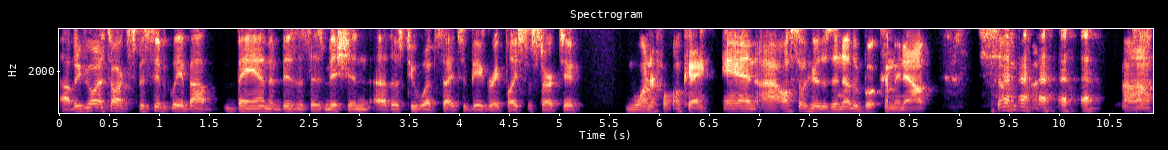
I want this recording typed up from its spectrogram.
Uh, but if you want to talk specifically about BAM and Business as Mission, uh, those two websites would be a great place to start too. Wonderful. Okay, and I also hear there's another book coming out sometime uh,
